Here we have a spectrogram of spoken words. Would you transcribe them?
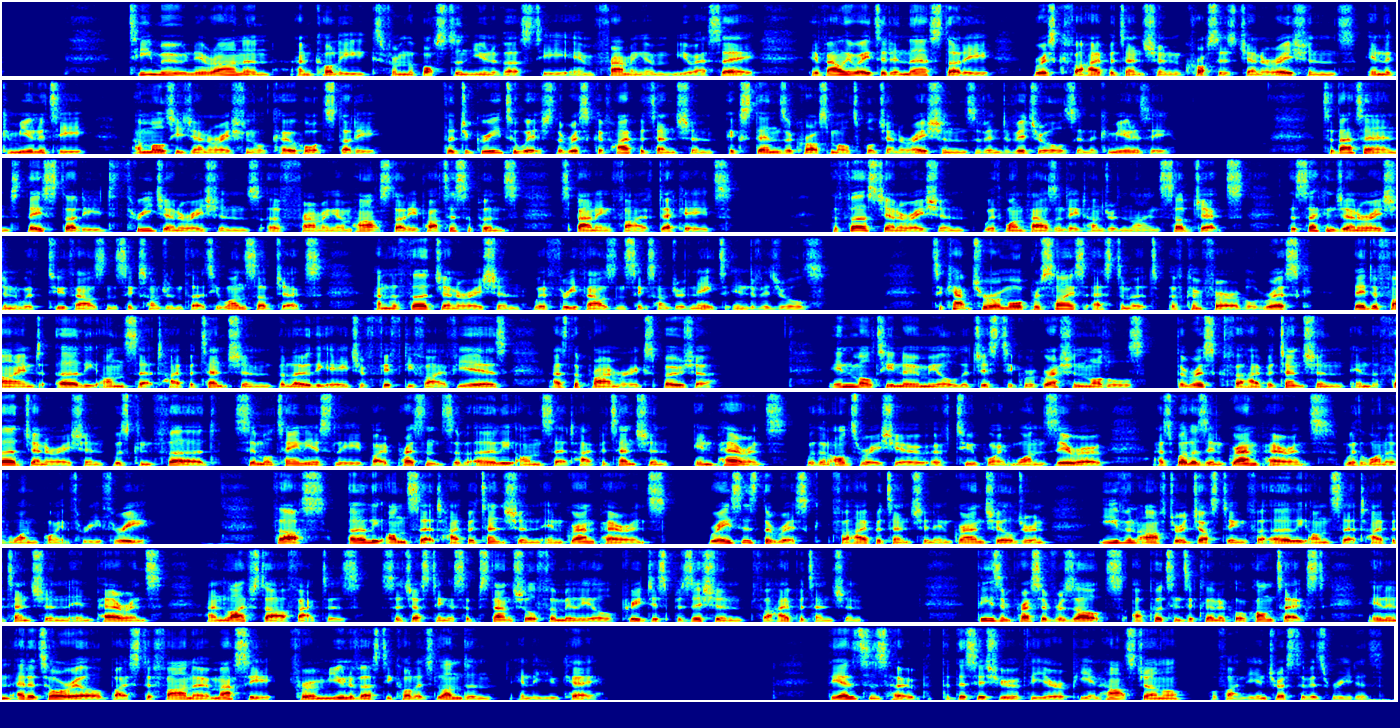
Teemu Niiranen and colleagues from the Boston University in Framingham, USA, evaluated in their study risk for hypertension crosses generations in the community, a multi generational cohort study the degree to which the risk of hypertension extends across multiple generations of individuals in the community. To that end, they studied three generations of Framingham Heart Study participants spanning five decades. The first generation, with 1,809 subjects, the second generation, with 2,631 subjects, and the third generation, with 3,608 individuals. To capture a more precise estimate of conferable risk, they defined early onset hypertension below the age of 55 years as the primary exposure. In multinomial logistic regression models, the risk for hypertension in the third generation was conferred simultaneously by presence of early onset hypertension in parents with an odds ratio of 2.10 as well as in grandparents with one of 1.33. Thus, early onset hypertension in grandparents raises the risk for hypertension in grandchildren even after adjusting for early onset hypertension in parents and lifestyle factors, suggesting a substantial familial predisposition for hypertension. These impressive results are put into clinical context in an editorial by Stefano Masi from University College London in the UK. The editors hope that this issue of the European Hearts Journal will find the interest of its readers.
